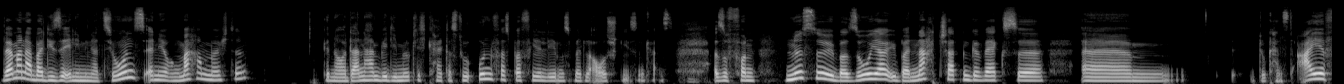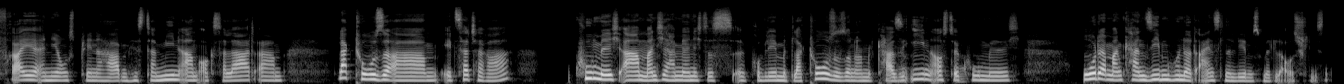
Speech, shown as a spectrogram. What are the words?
Wenn man aber diese Eliminationsernährung machen möchte, genau dann haben wir die Möglichkeit, dass du unfassbar viele Lebensmittel ausschließen kannst. Also von Nüsse über Soja, über Nachtschattengewächse, ähm, du kannst eifreie Ernährungspläne haben, histaminarm, oxalatarm, laktosearm etc. Kuhmilcharm, manche haben ja nicht das äh, Problem mit Laktose, sondern mit Casein aus der Kuhmilch. Oder man kann 700 einzelne Lebensmittel ausschließen.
